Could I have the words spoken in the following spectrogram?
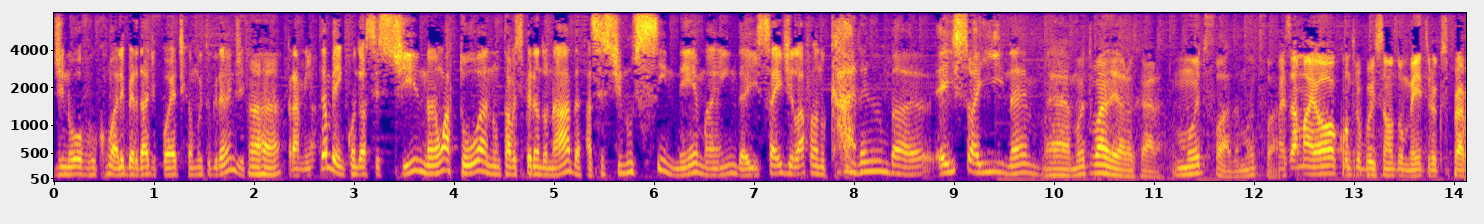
de novo, com uma liberdade poética muito grande. Aham. Pra mim também, quando eu assisti, não à toa, não tava esperando nada, assisti no cinema ainda e saí de lá falando, caramba, é isso aí, né? É, muito maneiro, cara. Muito foda, muito foda. Mas a maior contribuição do Matrix pra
